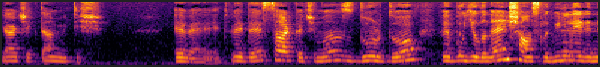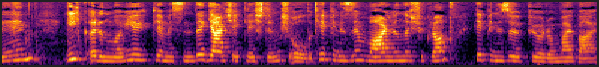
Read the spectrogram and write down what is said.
Gerçekten müthiş. Evet ve de sarkaçımız durdu ve bu yılın en şanslı günlerinin ilk arınma ve yüklemesini de gerçekleştirmiş olduk. Hepinizin varlığına şükran. Hepinizi öpüyorum. Bay bay.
